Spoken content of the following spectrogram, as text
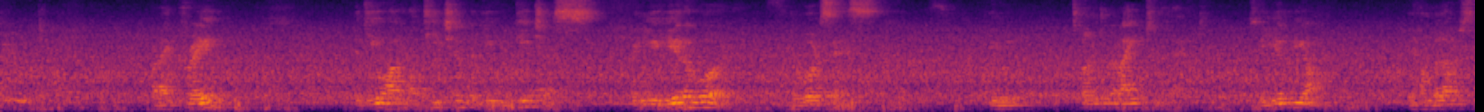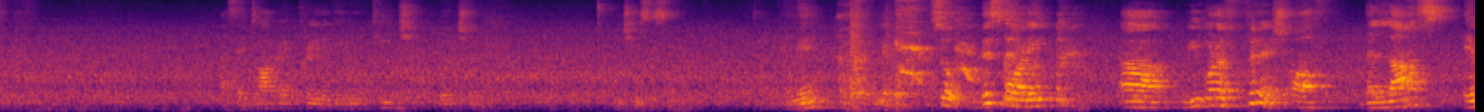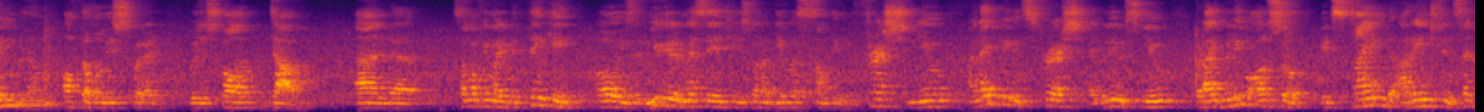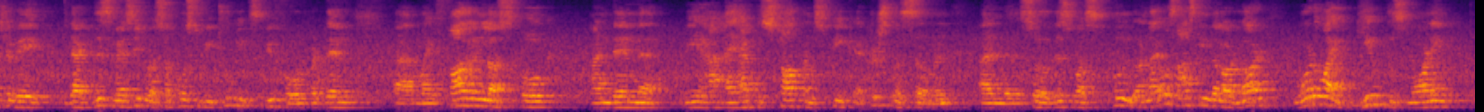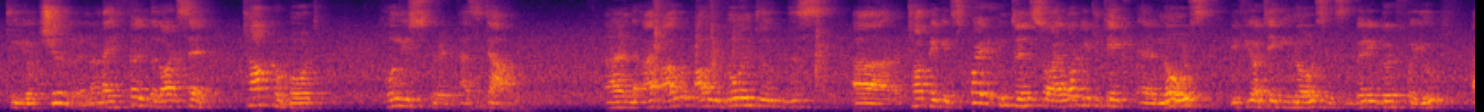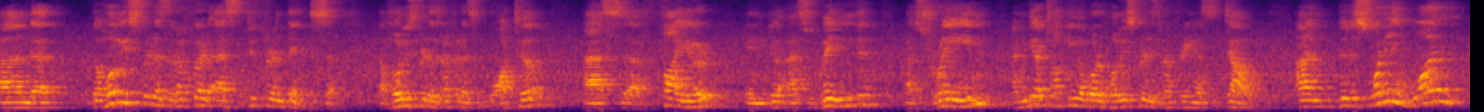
but I pray that you are the teacher, that you will teach us. When you hear a word, the word says, you will turn to the right, to the left. So here we are. We humble ourselves. As I talk, I pray that you will teach your. In Jesus' name. Amen. So this morning, uh, we're going to finish off the last emblem of the Holy Spirit, which is called dove. And uh, some of you might be thinking, oh, it's a New Year message, he's going to give us something fresh, new. And I believe it's fresh, I believe it's new, but I believe also it's timed, arranged in such a way that this message was supposed to be two weeks before, but then uh, my father-in-law spoke, and then uh, we ha- I had to stop and speak a Christmas sermon, and uh, so this was pulled. And I was asking the Lord, Lord, what do I give this morning to your children? And I felt the Lord said, talk about Holy Spirit as dove. And I, I, will, I will go into this uh, topic. It's quite intense, so I want you to take uh, notes. If you are taking notes, it's very good for you. And uh, the Holy Spirit is referred as different things. The Holy Spirit is referred as water, as uh, fire, in, as wind, as rain, and we are talking about Holy Spirit is referring as dove. And there is only one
